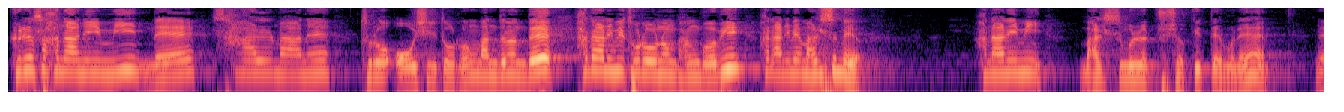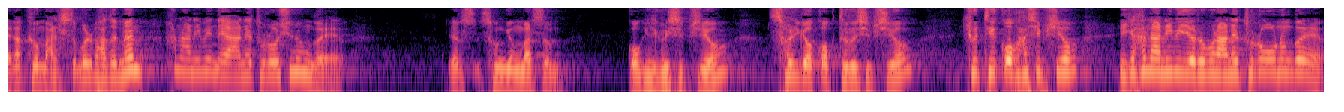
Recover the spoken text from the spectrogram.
그래서 하나님이 내 삶 안에 들어오시도록 만드는데 하나님이 들어오는 방법이 하나님의 말씀이에요. 하나님이 말씀을 주셨기 때문에 내가 그 말씀을 받으면 하나님이 내 안에 들어오시는 거예요. 성경 말씀 꼭 읽으십시오. 설교 꼭 들으십시오. 큐티 꼭 하십시오. 이게 하나님이 여러분 안에 들어오는 거예요.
